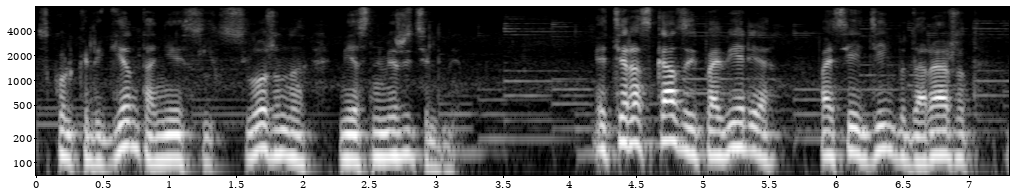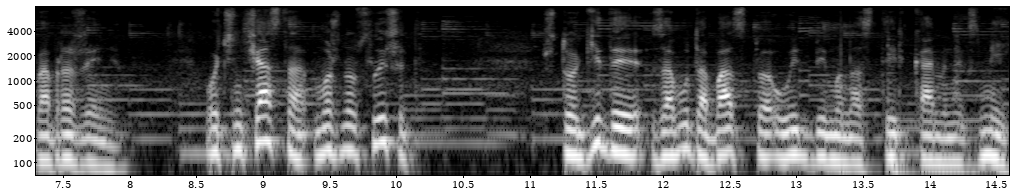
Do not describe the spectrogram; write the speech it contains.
сколько легенд о ней сложено местными жителями. Эти рассказы и поверья по сей день будоражат воображение. Очень часто можно услышать, что гиды зовут аббатство Уитби монастырь каменных змей.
